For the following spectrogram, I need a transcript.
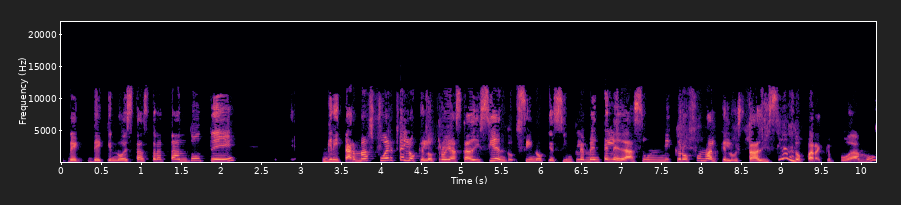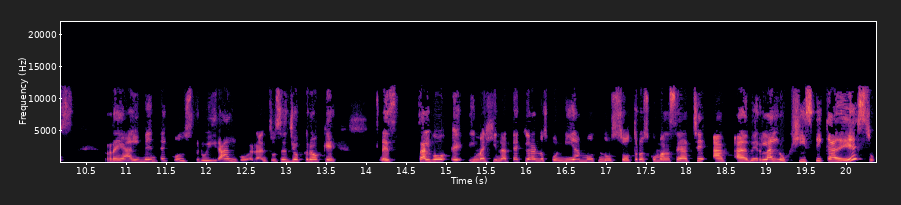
de, de que no estás tratando de gritar más fuerte lo que el otro ya está diciendo, sino que simplemente le das un micrófono al que lo está diciendo para que podamos realmente construir algo, ¿verdad? Entonces yo creo que es algo, eh, imagínate a qué hora nos poníamos nosotros como ACH a, a ver la logística de eso.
